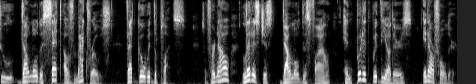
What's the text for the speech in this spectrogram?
to download a set of macros that go with the plots. So for now, let us just download this file and put it with the others in our folder.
